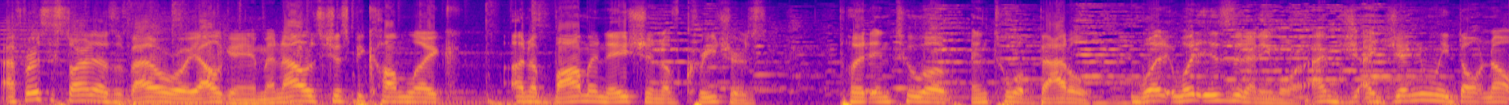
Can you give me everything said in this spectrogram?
At first it started as a battle royale game, and now it's just become like an abomination of creatures put into a into a battle. What what is it anymore? I'm I genuinely don't know.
